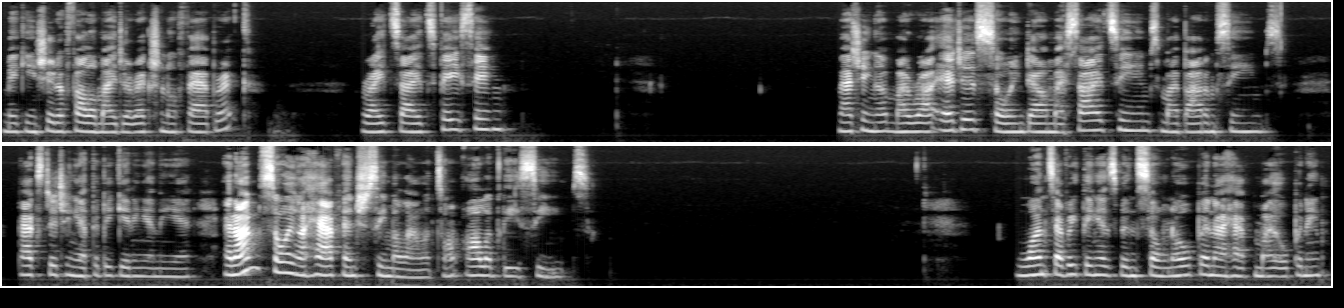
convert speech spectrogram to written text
making sure to follow my directional fabric, right side spacing, matching up my raw edges, sewing down my side seams, my bottom seams, back stitching at the beginning and the end. And I'm sewing a half inch seam allowance on all of these seams. Once everything has been sewn open, I have my opening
